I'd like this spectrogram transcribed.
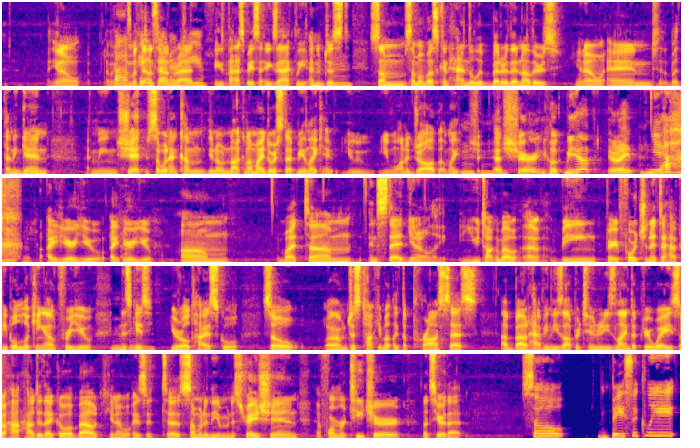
You know, I mean, I'm a downtown energy. rat. Fast paced, exactly. And I'm just some some of us can handle it better than others. you know, and but then again, I mean, shit, if someone had come, you know, knocking on my doorstep being like, hey, you you want a job? I'm like, "Sh- yeah, sure, hook me up, right? Yeah. I hear you. I hear you. Um, but um, instead, you know, like you talk about uh, being very fortunate to have people looking out for you. In this case, your old high school. So, um, just talking about like the process about having these opportunities lined up your way. So, how how did that go about? You know, is it uh, someone in the administration, a former teacher? Let's hear that. So basically,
